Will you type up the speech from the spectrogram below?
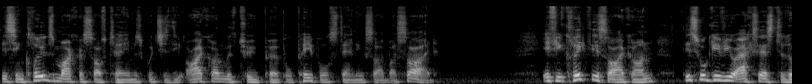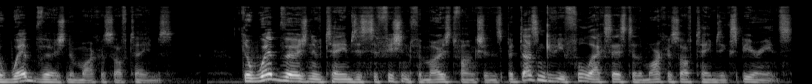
This includes Microsoft Teams, which is the icon with two purple people standing side by side. If you click this icon, this will give you access to the web version of Microsoft Teams. The web version of Teams is sufficient for most functions, but doesn't give you full access to the Microsoft Teams experience.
